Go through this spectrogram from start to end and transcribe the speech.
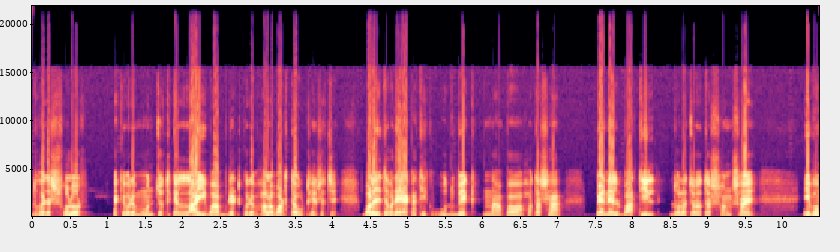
দু হাজার ষোলোর একেবারে মঞ্চ থেকে লাইভ আপডেট করে ভালো বার্তা উঠে এসেছে। বলা যেতে পারে, একাধিক উদ্বেগ, না পাওয়া হতাশা, প্যানেল বাতিল দোলাচলতার সংশয় এবং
